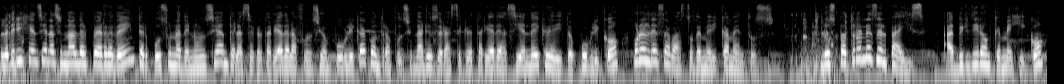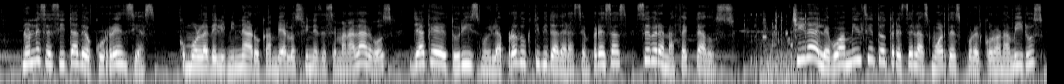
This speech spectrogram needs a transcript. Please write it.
La dirigencia nacional del PRD interpuso una denuncia ante la Secretaría de la Función Pública contra funcionarios de la Secretaría de Hacienda y Crédito Público por el desabasto de medicamentos. Los patrones del país advirtieron que México no necesita de ocurrencias, como la de eliminar o cambiar los fines de semana largos, ya que el turismo y la productividad de las empresas se verán afectados. China elevó a 1.113 las muertes por el coronavirus,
